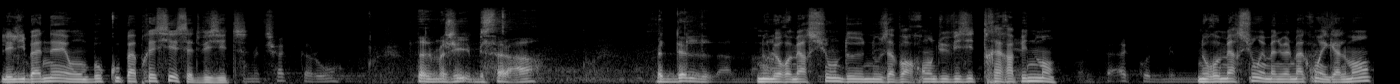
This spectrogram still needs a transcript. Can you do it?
Les Libanais ont beaucoup apprécié cette visite. Nous le remercions de nous avoir rendu visite très rapidement. Nous remercions Emmanuel Macron également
